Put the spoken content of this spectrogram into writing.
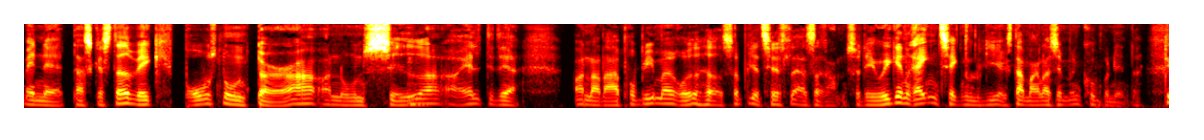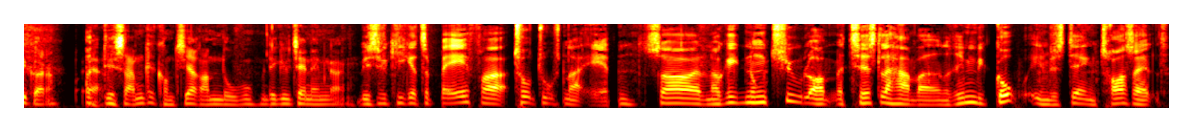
Men øh, der skal stadigvæk bruges nogle døre og nogle sæder og alt det der. Og når der er problemer i Rødhavet, så bliver Tesla altså ramt. Så det er jo ikke en ren teknologi, der mangler simpelthen komponenter. Det gør der. Og Ja. det samme kan komme til at ramme Novo, men det kan vi tage en anden gang. Hvis vi kigger tilbage fra 2018, så er der nok ikke nogen tvivl om, at Tesla har været en rimelig god investering trods alt.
